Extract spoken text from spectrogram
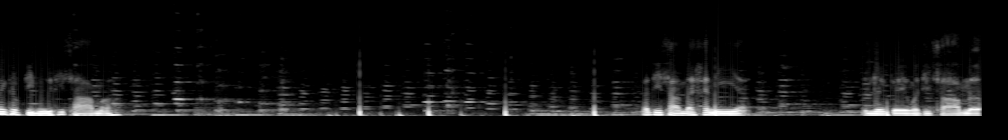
นั่นคือฝีมือที่สามเหรอ วันที่สามได้แค่นี้อะเลือกตัวเองว่าที่สามเล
